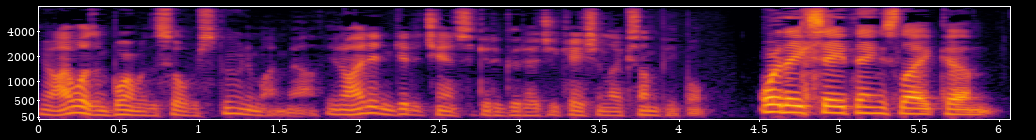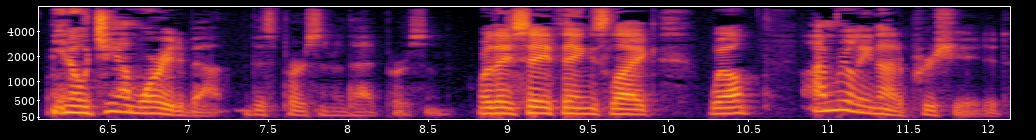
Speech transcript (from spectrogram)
You know, I wasn't born with a silver spoon in my mouth. You know, I didn't get a chance to get a good education like some people. Or they say things like, um, you know, gee, I'm worried about this person or that person. Or they say things like, well, I'm really not appreciated.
